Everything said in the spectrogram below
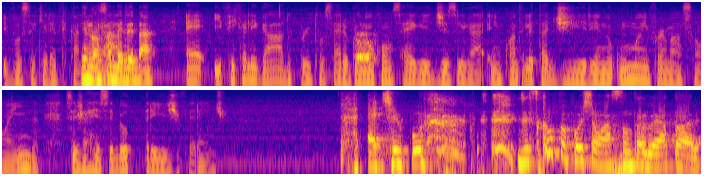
e você querer ficar E não ligado. saber lidar. É, e fica ligado, porque o cérebro não consegue desligar. Enquanto ele tá digerindo uma informação ainda, você já recebeu três diferentes. É tipo. Desculpa puxar um assunto aleatório.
